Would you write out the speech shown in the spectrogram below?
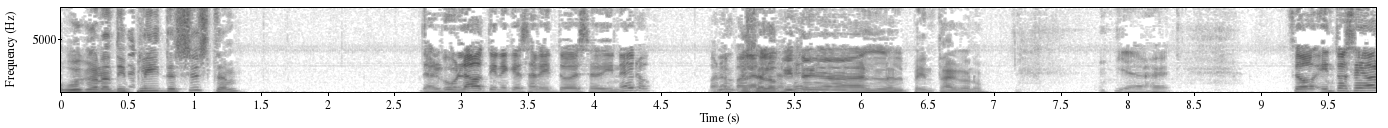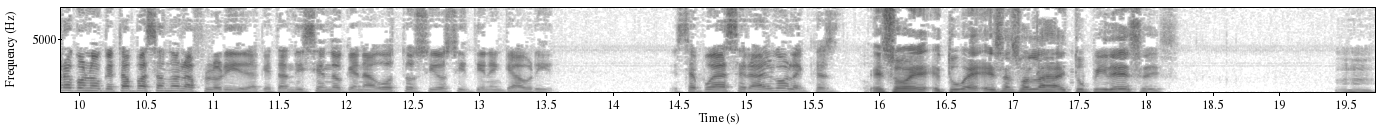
we're gonna deplete the system. De algún lado tiene que salir todo ese dinero. Para No, que se lo quiten al, al Pentágono. Yeah, right. So, entonces ahora con lo que está pasando en la Florida, que están diciendo que en agosto sí o sí tienen que abrir, ¿se puede hacer algo? Like, Eso es, tú ves, esas son las estupideces Ujú.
